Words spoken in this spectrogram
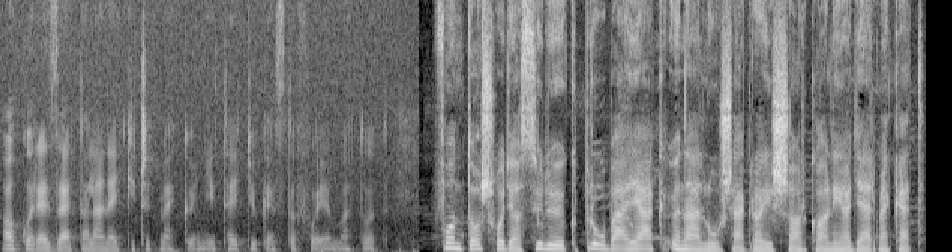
akkor ezzel talán egy kicsit megkönnyíthetjük ezt a folyamatot. Fontos, hogy a szülők próbálják önállóságra is sarkalni a gyermeket.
